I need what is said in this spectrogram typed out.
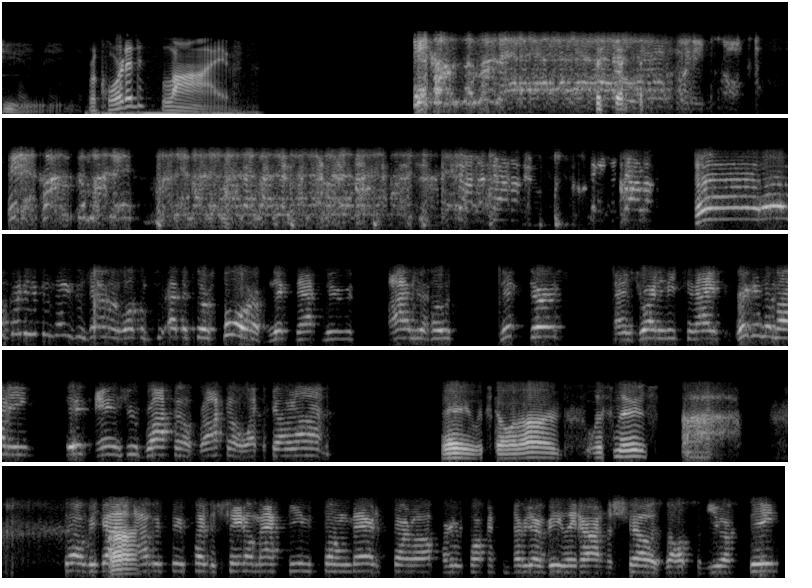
shoes. Recorded live. Here comes the money. money talk. Here comes the money. Money, money, money, money, money. Hello, good evening, ladies and gentlemen. Welcome to episode four of Nick Knack News. I'm your host, Nick Durst, and joining me tonight, bringing the money, is Andrew Bracco. Bracco, what's going on? Hey, what's going on, listeners? Ah, So we got Uh, obviously we played the Shane O'Mac theme song there to start off. We're going to be talking some WWE later on in the show as well as some UFC,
